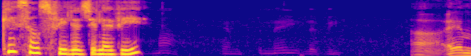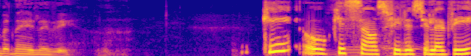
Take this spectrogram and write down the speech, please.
Quem são os filhos de Levi? Quem ou que são os filhos de Levi?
